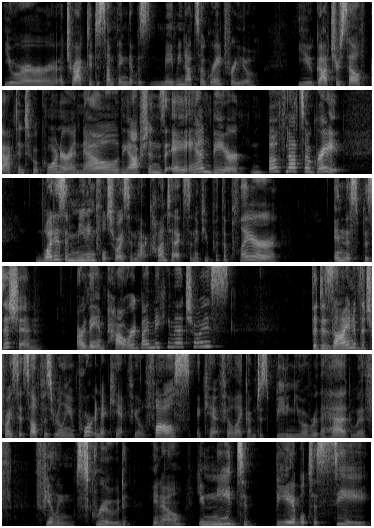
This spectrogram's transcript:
you were attracted to something that was maybe not so great for you? You got yourself backed into a corner, and now the options A and B are both not so great. What is a meaningful choice in that context? And if you put the player in this position, are they empowered by making that choice? The design of the choice itself is really important. It can't feel false. It can't feel like I'm just beating you over the head with feeling screwed. You know, you need to be able to see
